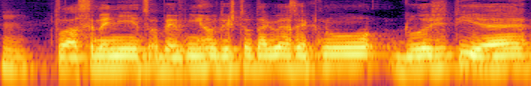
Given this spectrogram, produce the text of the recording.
Hmm. To asi není nic objevného, když to takhle řeknu. Důležitý je,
